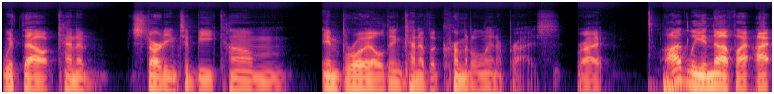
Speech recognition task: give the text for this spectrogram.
without kind of starting to become embroiled in kind of a criminal enterprise, right? Oddly enough, I, I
